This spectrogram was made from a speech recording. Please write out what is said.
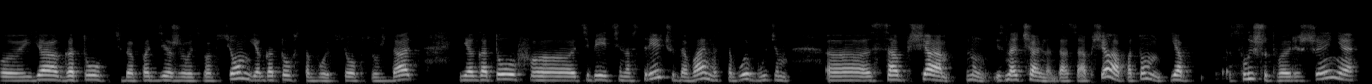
я готов тебя поддерживать во всем, я готов с тобой все обсуждать, я готов э, тебе идти навстречу, давай мы с тобой будем э, сообща, ну, изначально, да, сообща, а потом я слышу твое решение,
